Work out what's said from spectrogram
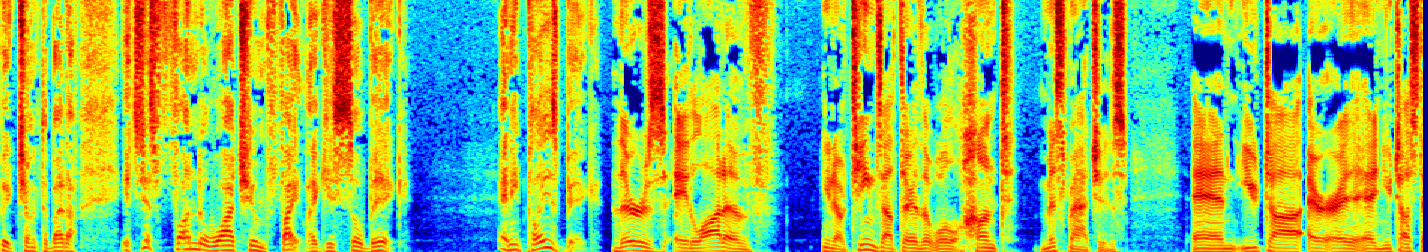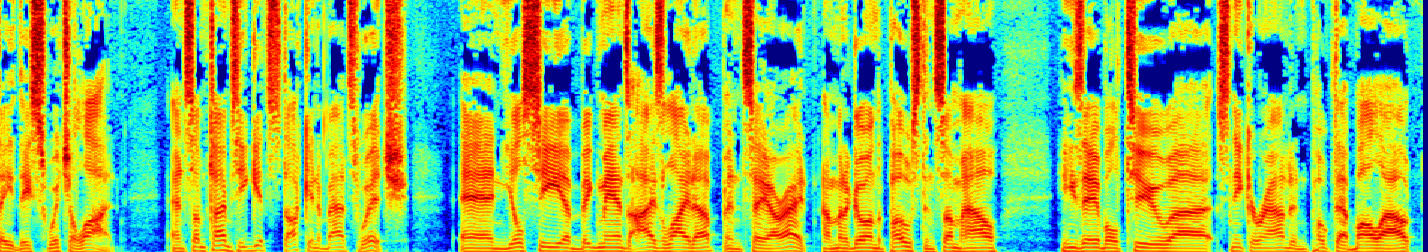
big chunk to bite off." It's just fun to watch him fight, like he's so big, and he plays big. there's a lot of you know teams out there that will hunt mismatches, and Utah er, and Utah State they switch a lot, and sometimes he gets stuck in a bad switch, and you'll see a big man's eyes light up and say, "All right, I'm going to go on the post," and somehow he's able to uh, sneak around and poke that ball out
